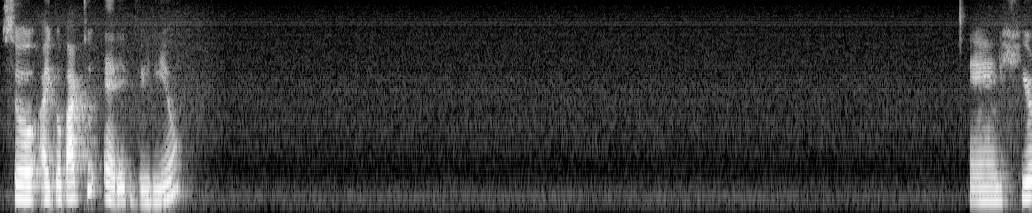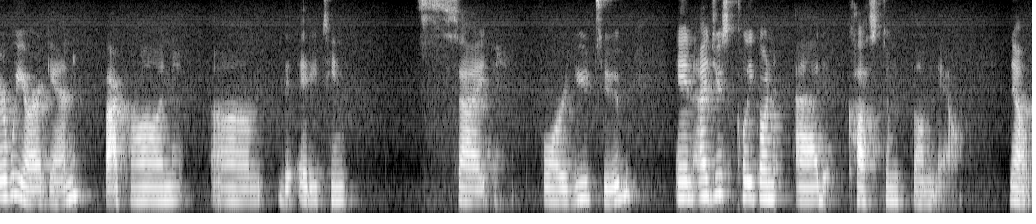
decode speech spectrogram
So I go back to edit video. And here we are again, back on um, the editing site for YouTube. And I just click on add custom thumbnail. Now,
